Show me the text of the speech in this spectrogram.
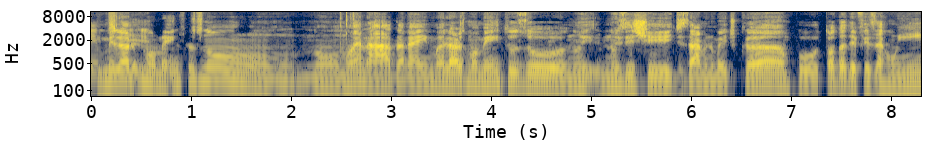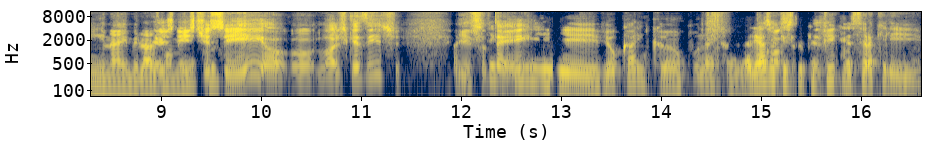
temos em melhores que... momentos não, não, não é nada, né? Em melhores momentos o, não, não existe desarme no meio de campo, toda a defesa é ruim, né? Em melhores existe, momentos. Existe sim, oh, oh, lógico que existe. Isso tem. tem. Que ver o cara em campo, né, cara? Aliás, Com a questão certeza. que fica é: será que ele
